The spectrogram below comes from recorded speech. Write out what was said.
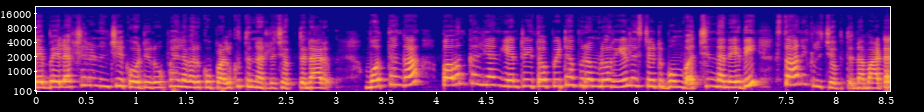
డెబ్బై లక్షల నుంచి కోటి రూపాయల వరకు పలుకుతున్నట్లు చెప్తున్నారు. మొత్తంగా పవన్ కళ్యాణ్ ఎంట్రీతో పిఠాపురంలో రియల్ ఎస్టేట్ భూమి వచ్చిందనేది స్థానికులు చెబుతున్నమాట.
